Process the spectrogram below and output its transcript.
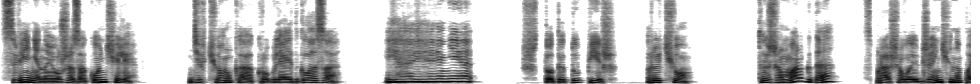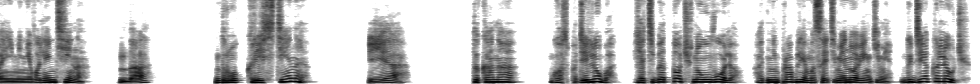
С Вениной уже закончили? Девчонка округляет глаза. «Я не...» «Что ты тупишь?» Рычу. «Ты же Марк, да?» Спрашивает женщина по имени Валентина. «Да». «Друг Кристины?» «Я». «Так она...» «Господи, Люба, я тебя точно уволю. Одни проблемы с этими новенькими. Где ключ?»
